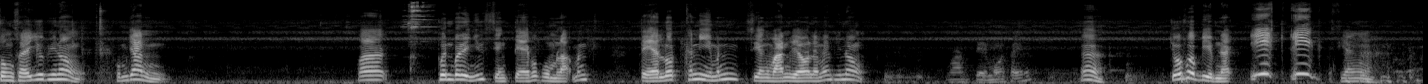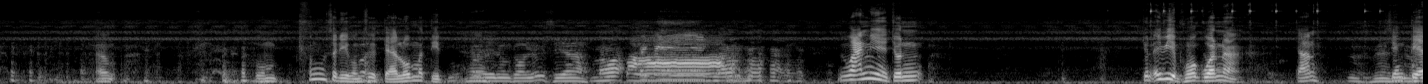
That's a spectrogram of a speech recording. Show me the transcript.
สงสัยอยู่พี่น้อง ผมย่านว่าเพื่อนบ่ได้ยินเสียงแต่พวกผมละมัน แต่รถคันนี้มันเสียงหวานแหววอะไรไหมพี่น้อง วานแต่มอไซค์เออโจเฟอร์บีบนะอีกอีกเสียงอะครับผม โอ้สวัสดีผมซื้อแต่ล้มมาติดเฮ้ยลงทอนลูกเสียเนาะป่าเป๊กๆเนาะวันนี้จน จนไอ้บีบหัวกวนน่ะจานออแม่นเสียงแต่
